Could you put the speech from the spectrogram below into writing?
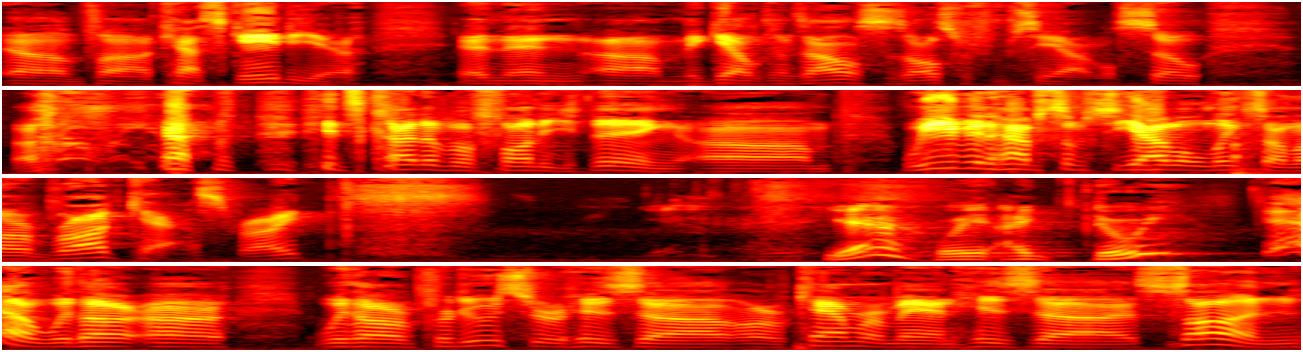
of uh, Cascadia, and then uh, Miguel Gonzalez is also from Seattle. So uh, have, it's kind of a funny thing. Um, we even have some Seattle links on our broadcast, right? Yeah, we I do we? Yeah, with our uh, with our producer, his uh, our cameraman, his uh, son.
